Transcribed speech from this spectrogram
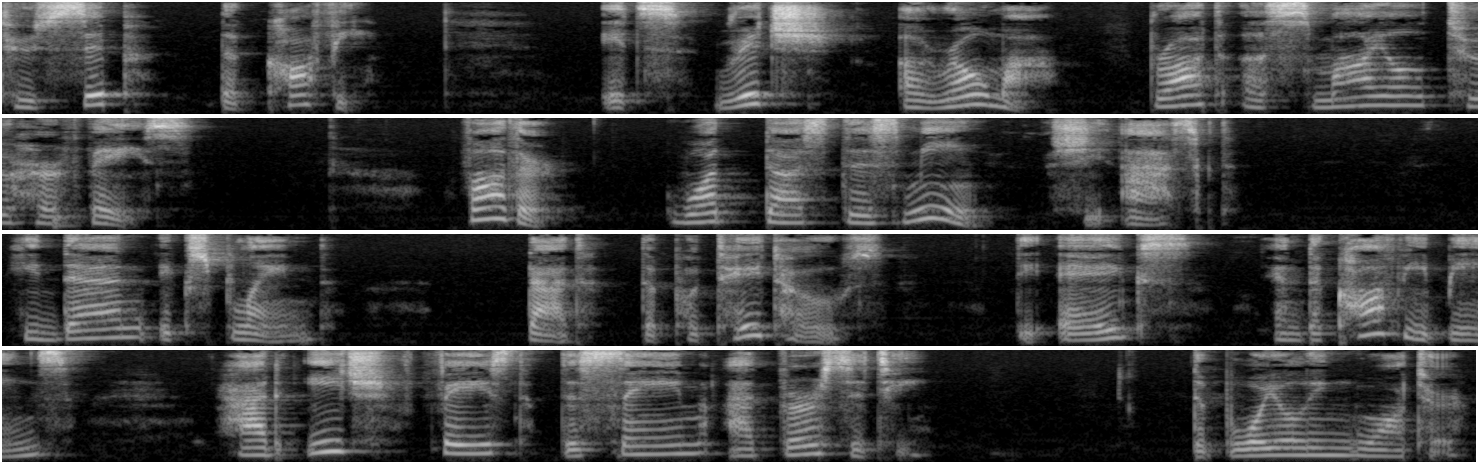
to sip the coffee. Its rich aroma brought a smile to her face. Father, what does this mean? she asked. He then explained that the potatoes, the eggs, and the coffee beans had each faced the same adversity the boiling water.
